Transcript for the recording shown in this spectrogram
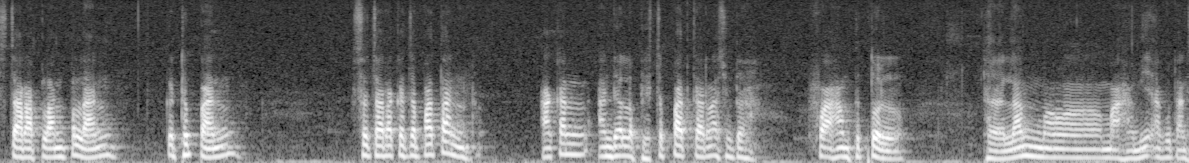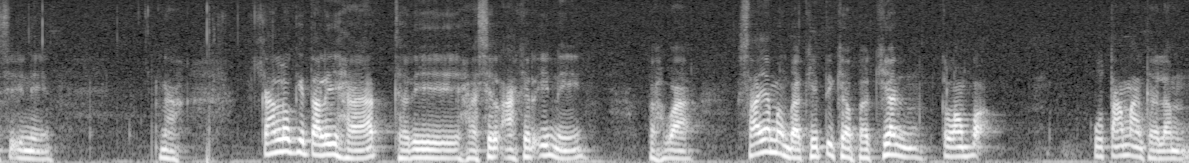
secara pelan-pelan ke depan secara kecepatan akan Anda lebih cepat karena sudah paham betul dalam memahami akuntansi ini. Nah, kalau kita lihat dari hasil akhir ini bahwa saya membagi tiga bagian kelompok utama dalam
